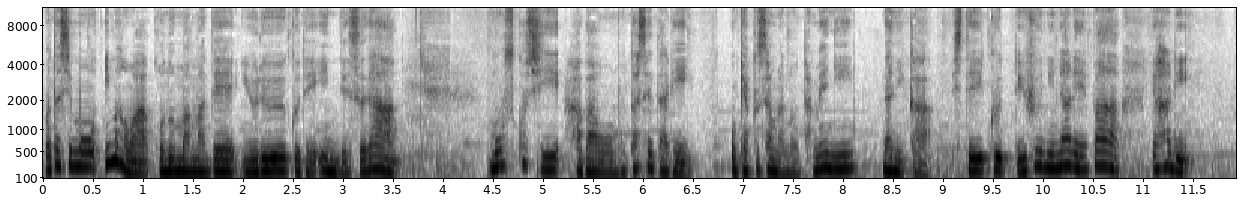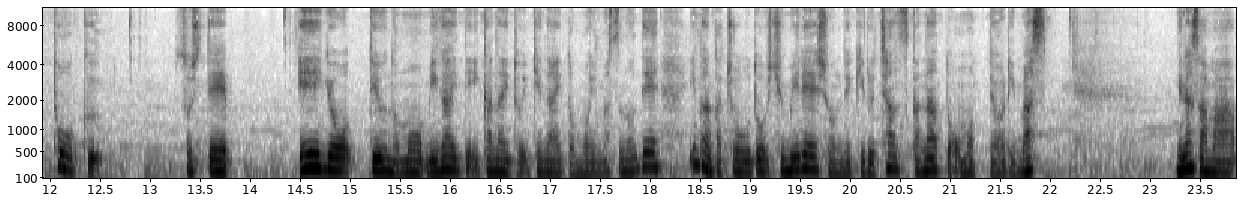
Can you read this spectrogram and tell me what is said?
私も今はこのままでゆるーくでいいんですがもう少し幅を持たせたりお客様のために何かしていくっていう風になればやはりトークそして営業っていうのも磨いていかないといけないと思いますので今がちょうどシミュレーションできるチャンスかなと思っております。皆様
